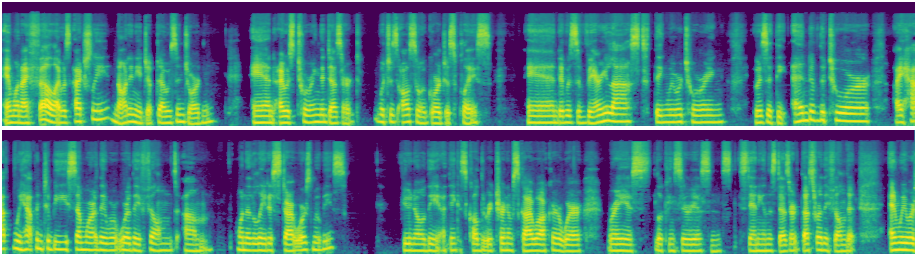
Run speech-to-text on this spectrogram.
And when I fell, I was actually not in Egypt; I was in Jordan, and I was touring the desert, which is also a gorgeous place. And it was the very last thing we were touring it was at the end of the tour. I have we happened to be somewhere they were where they filmed um, one of the latest Star Wars movies. If you know the, I think it's called The Return of Skywalker, where Rey is looking serious and standing in this desert. That's where they filmed it, and we were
